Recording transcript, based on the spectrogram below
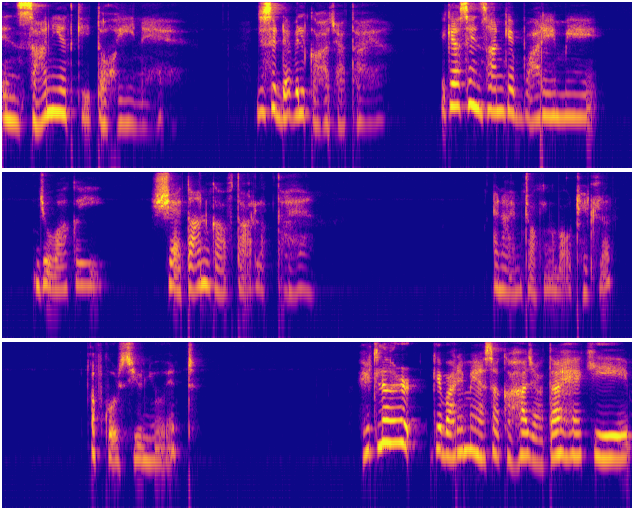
इंसानियत की तोहन है, जिसे डेविल कहा जाता है। एक ऐसे इंसान के बारे में जो वाकई शैतान का अवतार लगता है। And I am talking about Hitler of course you knew it Hitler के बारे में ऐसा कहा जाता है कि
